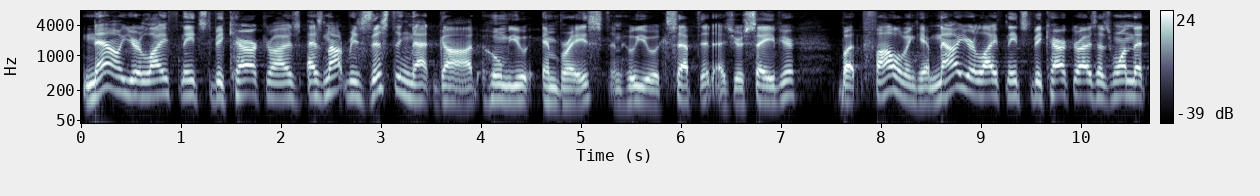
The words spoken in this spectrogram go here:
Now your life needs to be characterized as not resisting that God whom you embraced and who you accepted as your Savior, but following Him. Now your life needs to be characterized as one that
